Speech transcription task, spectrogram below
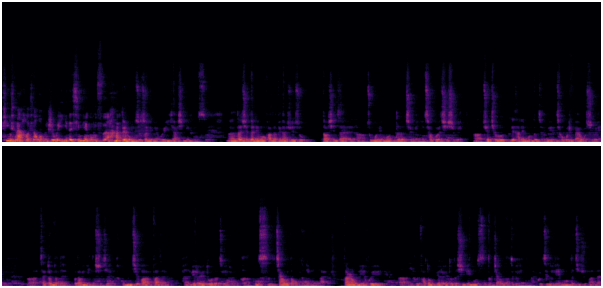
听起来好像我们是唯一的芯片公司啊。对，我们是这里面唯一一家芯片公司。呃，但现在联盟发展非常迅速，到现在啊，中国联盟的成员已经超过了七十位啊，全球瑞塔联盟的成员超过了一百五十位啊，在短短的不到一年的时间，我们计划发展呃越来越多的这种呃公司加入到我们的联盟来。当然，我们也会啊也会发动越来越多的芯片公司能加入到这个联盟来，为这个联盟的技术发展。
